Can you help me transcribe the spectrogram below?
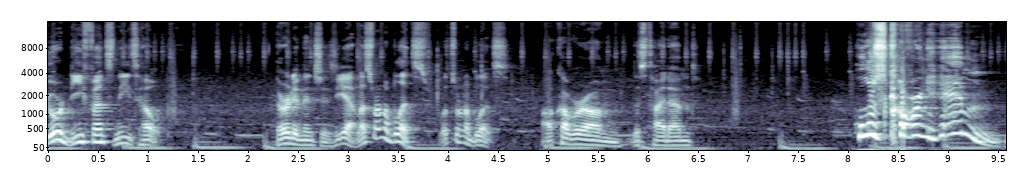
Your defense needs help. Third and inches. Yeah, let's run a blitz. Let's run a blitz. I'll cover um this tight end. Who's covering him?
